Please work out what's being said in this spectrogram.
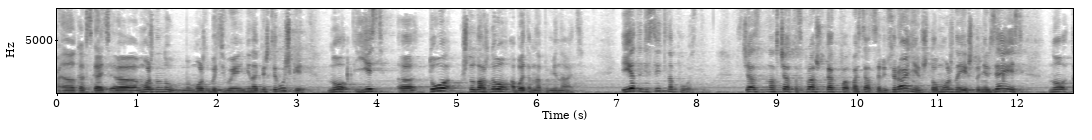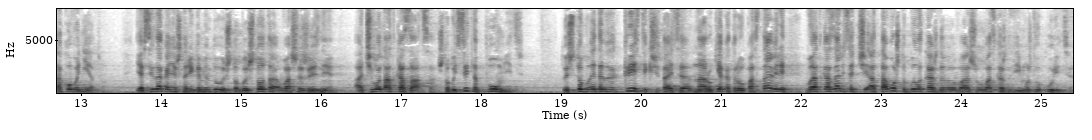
Э, как сказать, э, можно, ну, может быть, вы не напишите ручкой, но есть э, то, что должно вам об этом напоминать. И это действительно пост. Сейчас нас часто спрашивают, как постятся лютеране, что можно есть, что нельзя есть, но такого нету. Я всегда, конечно, рекомендую, чтобы что-то в вашей жизни, от чего-то отказаться, чтобы действительно помнить, то есть, чтобы это как крестик, считайте, на руке, который вы поставили, вы отказались от, от того, что было каждый, ваш, у вас каждый день. Может, вы курите.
